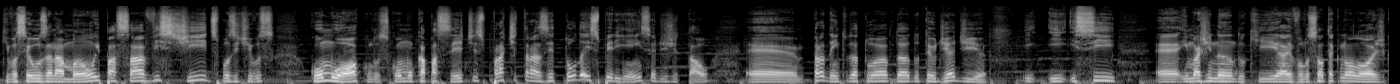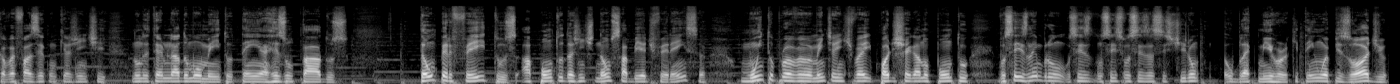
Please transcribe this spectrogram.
que você usa na mão e passar a vestir dispositivos como óculos, como capacetes, para te trazer toda a experiência digital para dentro da tua, da- do teu dia a dia. E, e- e se é, imaginando que a evolução tecnológica vai fazer com que a gente, num determinado momento, tenha resultados tão perfeitos a ponto da gente não saber a diferença, muito provavelmente a gente vai pode chegar no ponto. Vocês lembram? Vocês não sei se vocês assistiram o Black Mirror, que tem um episódio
